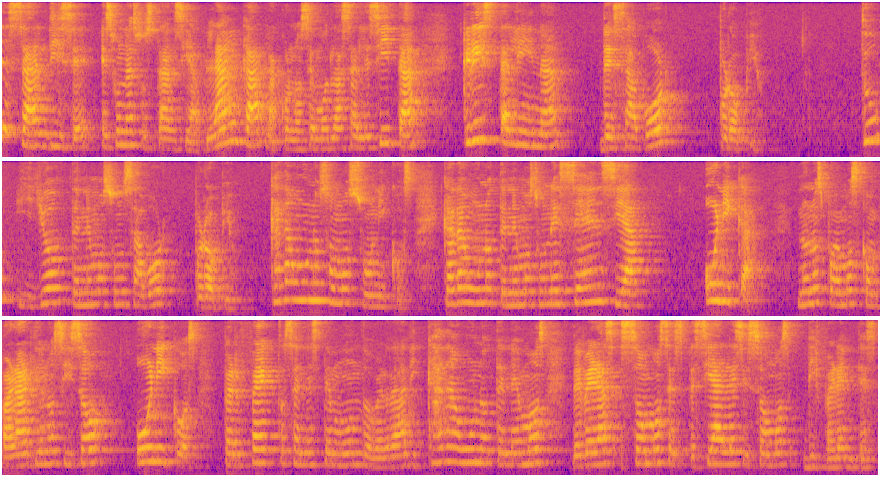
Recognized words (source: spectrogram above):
de sal dice, es una sustancia blanca, la conocemos la salecita, cristalina, de sabor propio. Tú y yo tenemos un sabor propio. Cada uno somos únicos, cada uno tenemos una esencia única. No nos podemos comparar, Dios nos hizo únicos, perfectos en este mundo, ¿verdad? Y cada uno tenemos, de veras, somos especiales y somos diferentes.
